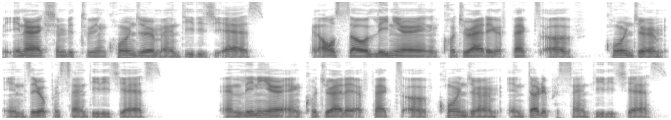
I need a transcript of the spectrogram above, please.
the interaction between corn germ and DDGS, and also linear and quadratic effects of corn germ in 0% DDGS and linear and quadratic effects of corn germ in 30% DDGS.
